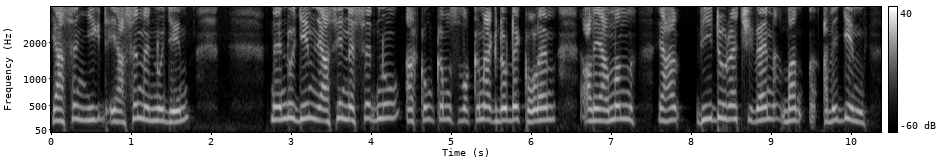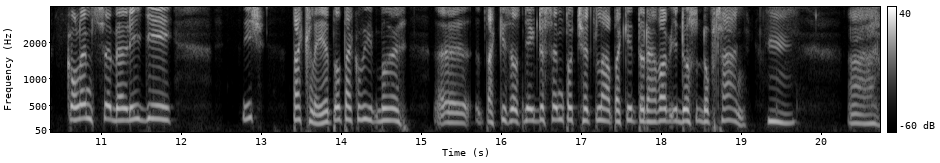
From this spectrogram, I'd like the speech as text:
já se nikdy, já se nenudím, nenudím, já si nesednu a koukám z okna, kdo jde kolem, ale já mám, já výjdu radši ven mám, a vidím kolem sebe lidi, víš, takhle, je to takový moje, eh, taky zase někde jsem to četla taky to dávám i dost do přání. Hmm. Eh,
